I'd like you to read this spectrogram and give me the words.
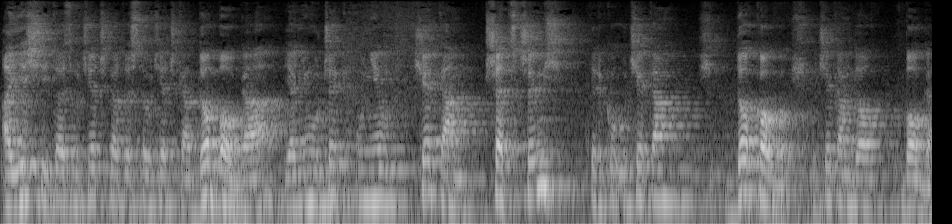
a jeśli to jest ucieczka, to jest to ucieczka do Boga. Ja nie, uciek, nie uciekam przed czymś, tylko uciekam do kogoś, uciekam do Boga.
